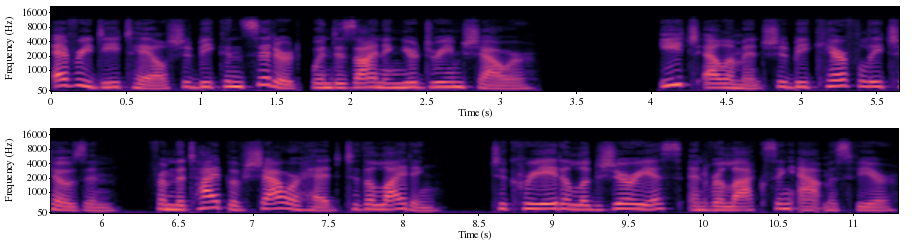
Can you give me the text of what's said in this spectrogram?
Every detail should be considered when designing your dream shower. Each element should be carefully chosen, from the type of shower head to the lighting, to create a luxurious and relaxing atmosphere.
